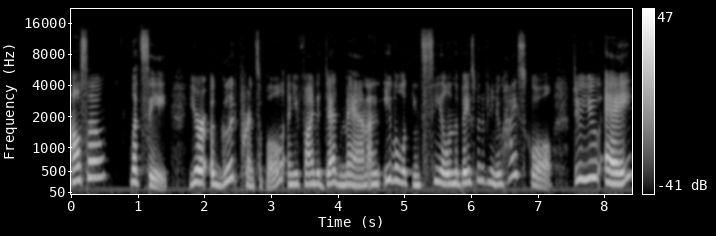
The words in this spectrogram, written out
Also, let's see, you're a good principal and you find a dead man on an evil looking seal in the basement of your new high school. Do you A,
